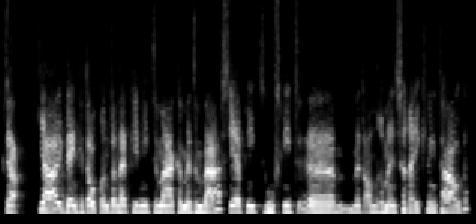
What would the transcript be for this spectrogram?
Ja, ja, ik denk het ook, want dan heb je niet te maken met een baas. Je hebt niet, hoeft niet uh, met andere mensen rekening te houden.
